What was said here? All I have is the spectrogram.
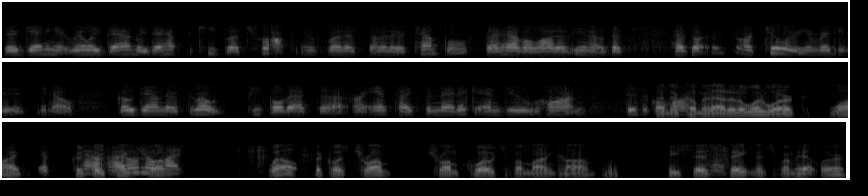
they're getting it really badly. They have to keep a truck in front of some of their temples that have a lot of, you know, that has artillery and ready to, you know, go down their throat. People that uh, are anti-Semitic and do harm, physical harm. And they're harm. coming out of the woodwork. Why? Because yeah, they think I don't know Trump. why. Well, because Trump Trump quotes from Mein Kampf. He says Uh-huh. statements from Hitler.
